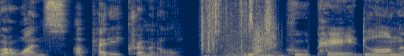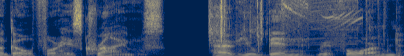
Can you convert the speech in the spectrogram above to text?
Were once a petty criminal. Who paid long ago for his crimes. Have you been reformed?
